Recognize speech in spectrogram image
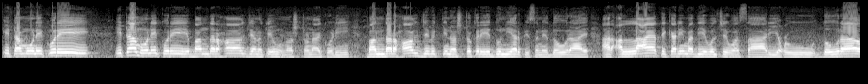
এটা মনে করে, এটা মনে করে বান্দার হক যেন কেউ নষ্ট না করি। বান্দার হক যে ব্যক্তি নষ্ট করে দুনিয়ার পিছনে দৌড়ায়। আর আল্লাহ আয়াতে কারিমা দিয়ে বলছে, ওয়াসারিউ দৌড়াও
